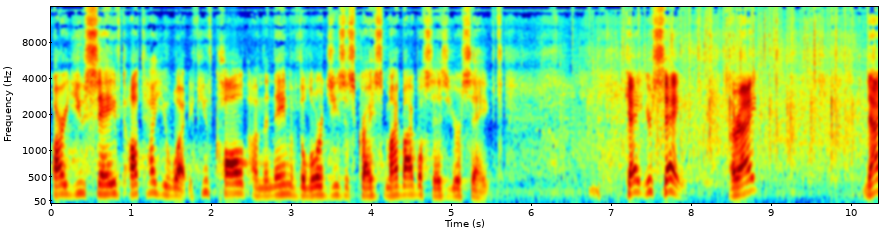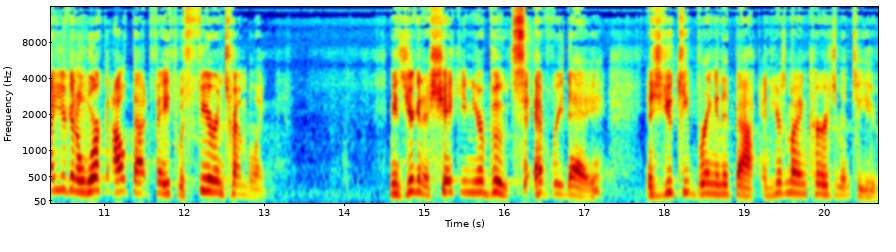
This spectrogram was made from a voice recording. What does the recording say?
are you saved? I'll tell you what, if you've called on the name of the Lord Jesus Christ, my Bible says you're saved. Okay, you're saved. All right? Now you're going to work out that faith with fear and trembling. It means you're going to shake in your boots every day as you keep bringing it back. And here's my encouragement to you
